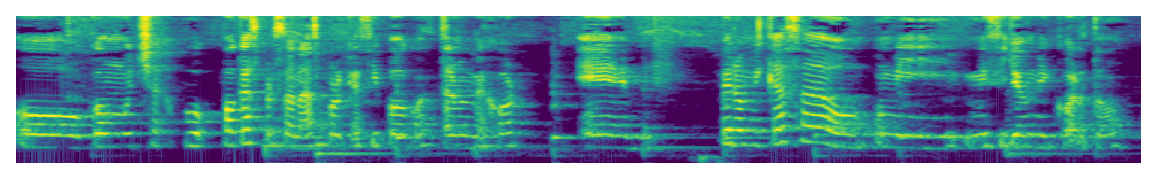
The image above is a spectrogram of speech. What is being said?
o con mucha, po- pocas personas porque así puedo concentrarme mejor. Em, pero mi casa o, o mi, mi sillón, mi cuarto,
